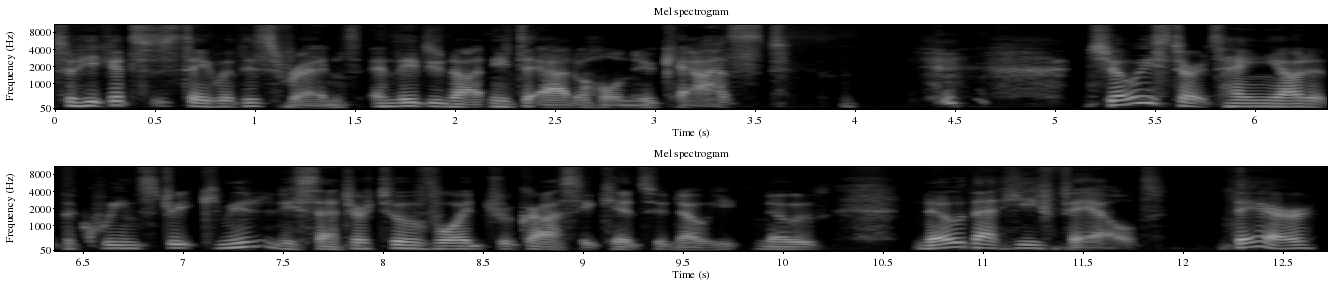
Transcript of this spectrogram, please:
so he gets to stay with his friends, and they do not need to add a whole new cast. Joey starts hanging out at the Queen Street Community Center to avoid Degrassi kids who know he knows know that he failed. There,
